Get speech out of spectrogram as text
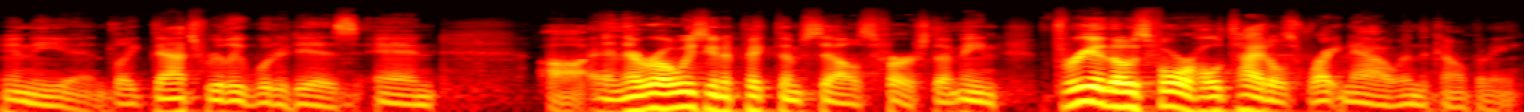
in the end. Like that's really what it is. And uh, and they're always going to pick themselves first. I mean, three of those four hold titles right now in the company.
